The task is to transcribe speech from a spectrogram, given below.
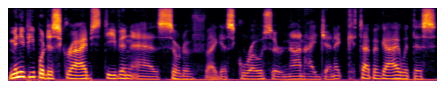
Many people describe Stephen as sort of, I guess, gross or non hygienic type of guy with this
